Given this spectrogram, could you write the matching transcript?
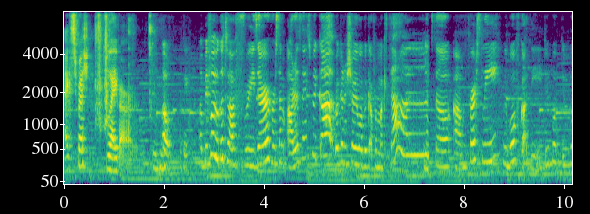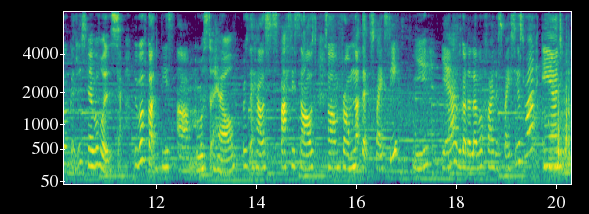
express flavor. Oh, okay. Uh, before we go to our freezer for some other things we got, we're gonna show you what we got from Markthalle. So, um, firstly, we both got the. Do we both? Do we both get this? Yeah, what was We both got these um, roasted hell? the hell spicy sauce um from Not That Spicy. Yeah. Yeah, we got the level five, the spiciest one, and uh,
